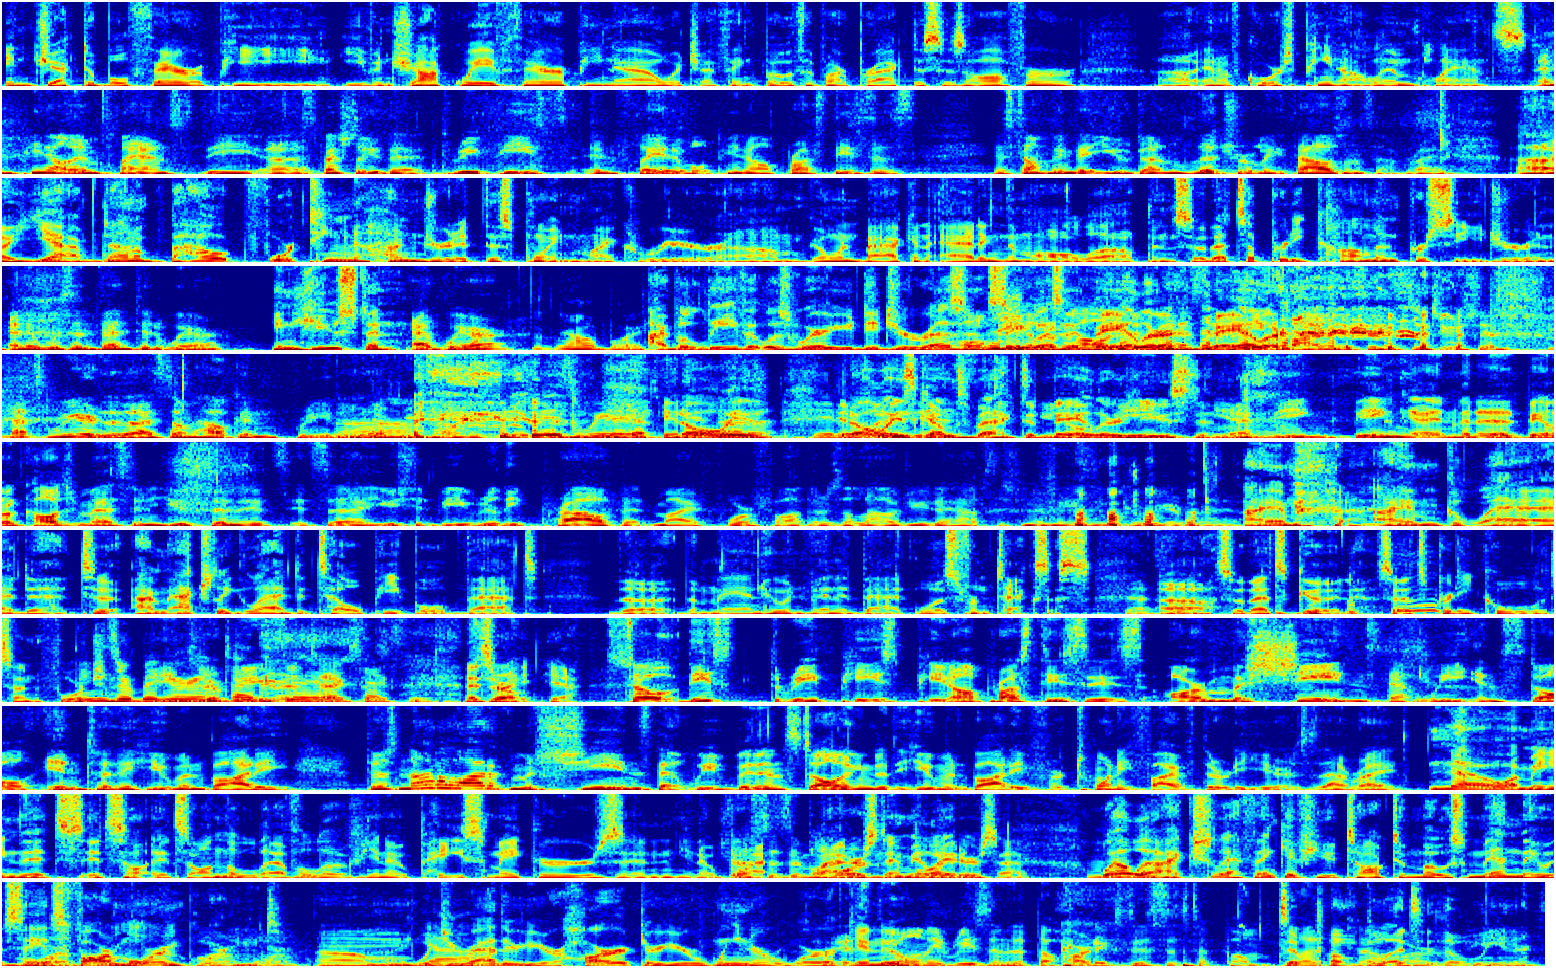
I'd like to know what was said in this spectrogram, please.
injectable therapy, even shockwave therapy now, which I think both of our practices offer, uh, and of course penile implants. And penile implants, the uh, especially the three-piece inflatable penile prosthesis, is something that you've done literally thousands of, right? Uh, yeah, I've done about 1,400 at this point in my career, um, going back and adding them all up. And so that's a pretty common procedure. And And it was invented where? in Houston, At where? Oh boy. I believe it was where you did your residency, Baylor wasn't it? College of Baylor. Medicine, Baylor. finest institution. That's weird that I somehow can bring it into every conversation. it is weird. That's It weird, always Donna. it, is. always it comes is, back to you know, Baylor, being- Houston. Yeah, being being invented at Baylor College of Medicine in Houston, it's it's uh, you should be really proud that my forefathers allowed you to have such an amazing career, Bryan. I am am I am glad to I'm actually glad to tell people that the the man who invented that was from Texas. That's uh, so that's good. so that's pretty cool. It's unfortunate. Things are bigger, Things in, are bigger Texas, in Texas. Texas. That's So- right. Yeah. So these three-piece penile prostheses are machines that we install into the human body. There's not a lot of machines that we've been installing into the human body for 25, 30 years. Is that right? No, I mean it's it's on- it's on the level of you know pacemakers and you know Just bla- as bladder important, quite in stimulators. Well, actually, I think if you talk to most men, they would say More it's far more important. important. Far more Um, would you rather your heart or your wiener work? It's and the only reason that the heart exists is to pump To blood pump blood to our the wiener.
